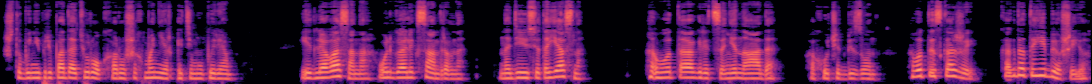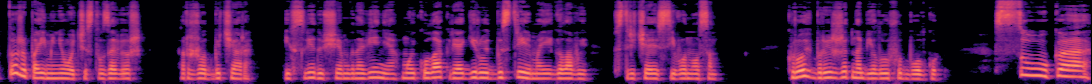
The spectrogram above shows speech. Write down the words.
чтобы не преподать урок хороших манер этим упырям. И для вас она, Ольга Александровна. Надеюсь, это ясно? Вот агриться не надо, хохочет Бизон. Вот ты скажи, когда ты ебешь ее, тоже по имени-отчеству зовешь? Ржет бычара. И в следующее мгновение мой кулак реагирует быстрее моей головы, встречаясь с его носом. Кровь брызжет на белую футболку. «Сука!»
